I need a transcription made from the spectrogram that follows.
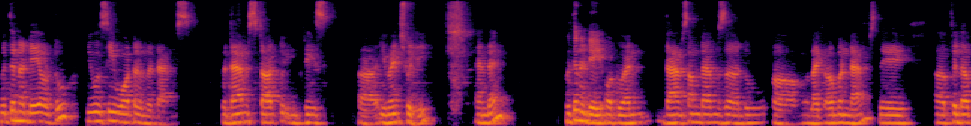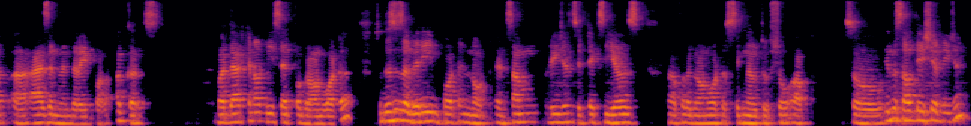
within a day or two, you will see water in the dams. The dams start to increase uh, eventually, and then within a day or two, and dam, some dams uh, do, uh, like urban dams, they uh, fill up uh, as and when the rainfall occurs. But that cannot be said for groundwater. So this is a very important note. In some regions, it takes years uh, for the groundwater signal to show up so in the South Asia region,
